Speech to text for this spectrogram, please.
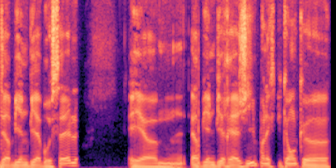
d'Airbnb à Bruxelles. Et euh, Airbnb réagit en expliquant que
